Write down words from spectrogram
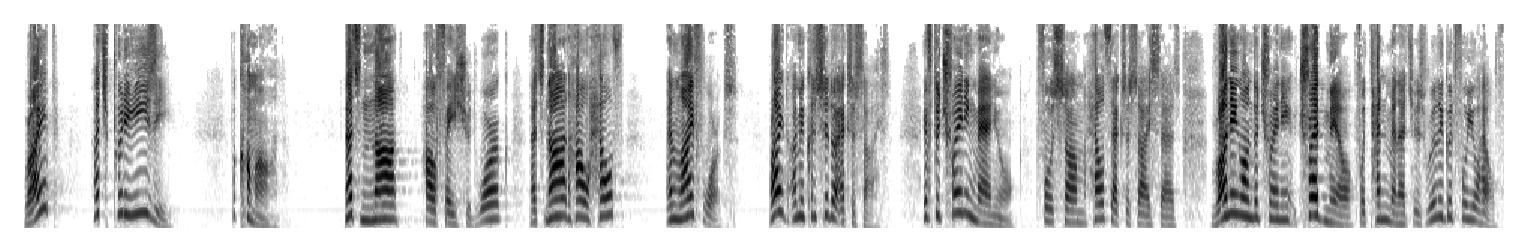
right? That's pretty easy. But come on. That's not how faith should work. That's not how health and life works. Right? I mean, consider exercise. If the training manual for some health exercise says running on the training treadmill for 10 minutes is really good for your health.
